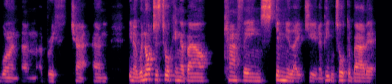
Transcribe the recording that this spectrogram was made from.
warrant um, a brief chat. And you know, we're not just talking about caffeine stimulates you. You know, people talk about it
